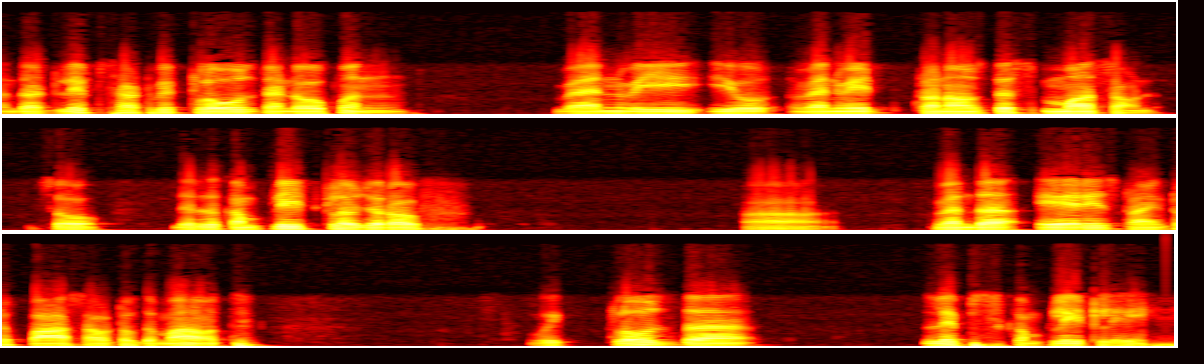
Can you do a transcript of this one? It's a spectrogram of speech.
the lips have to be closed and open when we you when we pronounce this ma sound. So there is a complete closure of uh, when the air is trying to pass out of the mouth we close the lips completely.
